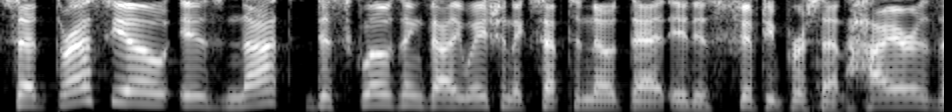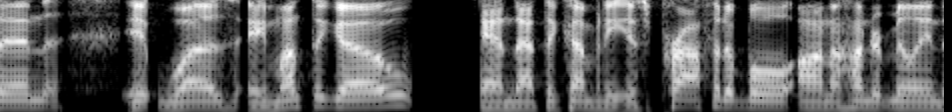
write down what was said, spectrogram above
said Thrasio is not disclosing valuation except to note that it is 50% higher than it was a month ago and that the company is profitable on $100 million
